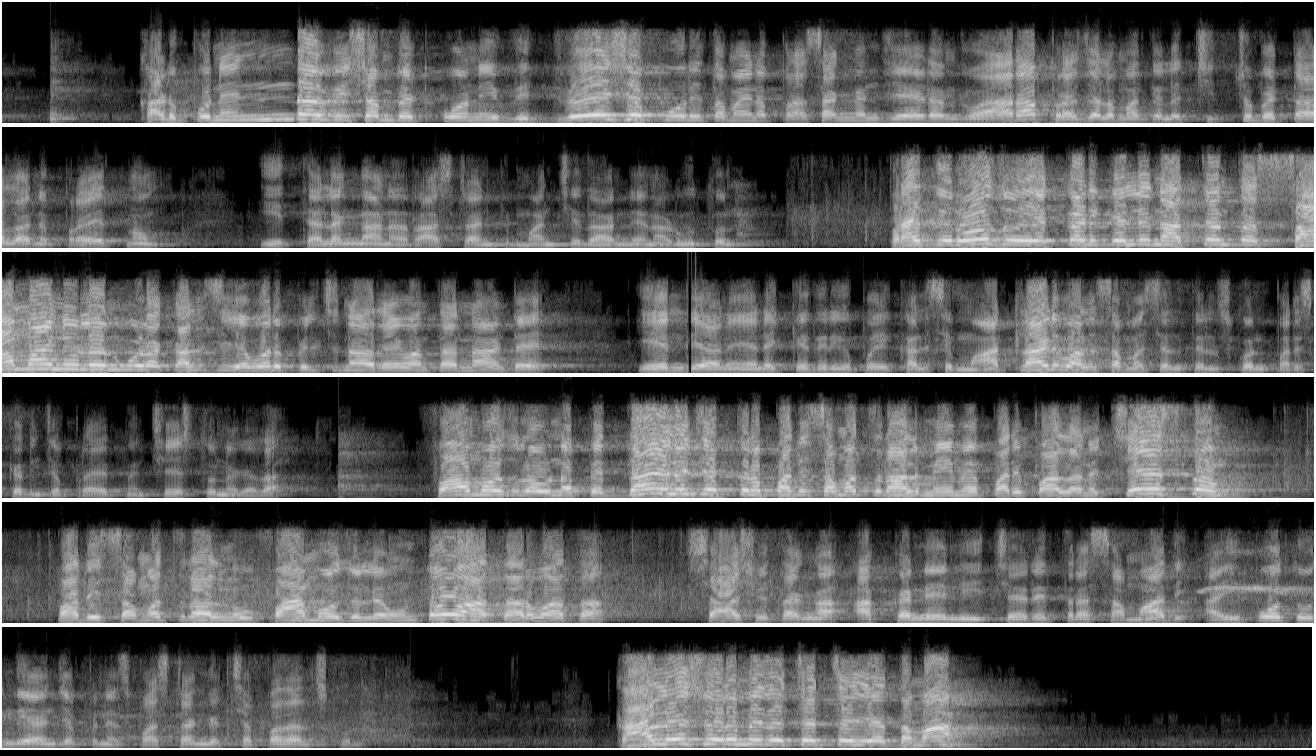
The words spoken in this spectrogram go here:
కడుపు నిండా విషం పెట్టుకొని విద్వేషపూరితమైన ప్రసంగం చేయడం ద్వారా ప్రజల మధ్యలో చిచ్చు పెట్టాలనే ప్రయత్నం ఈ తెలంగాణ రాష్ట్రానికి మంచిదా అని నేను అడుగుతున్నా. ప్రతిరోజు ఎక్కడికి వెళ్ళిన అత్యంత సామాన్యులను కూడా కలిసి ఎవరు పిలిచినా రేవంత్ అన్న అంటే ఏంది అని వెనక్కి తిరిగిపోయి కలిసి మాట్లాడి వాళ్ళ సమస్యలు తెలుసుకొని పరిష్కరించే ప్రయత్నం చేస్తున్నా కదా. ఫామ్ హౌస్లో ఉన్న పెద్ద ఆయన చెప్తున్న పది సంవత్సరాలు మేమే పరిపాలన చేస్తాం. పది సంవత్సరాలు నువ్వు ఫామ్ హౌస్లో ఉంటావు ఆ తర్వాత శాశ్వతంగా అక్కడనే నీ చరిత్ర సమాధి అయిపోతుంది అని చెప్పి నేను స్పష్టంగా చెప్పదలుచుకున్నా. కాళేశ్వరం మీద చర్చ చేద్దామా?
